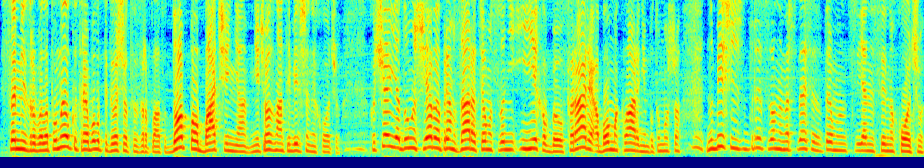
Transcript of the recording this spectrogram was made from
самі зробили помилку, треба було підвищувати зарплату. До побачення, нічого знати більше не хочу. Хоча я думаю, що я би прямо зараз в цьому сезоні і їхав би у Феррарі або в Макларені, бо тому що ну більше ніж три сезони Мерседесі затримуватися я не сильно хочу.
